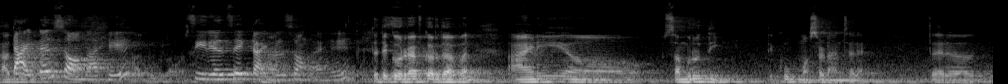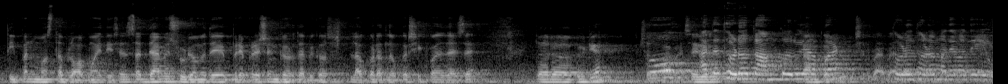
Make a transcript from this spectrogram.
हात टायटल सॉन्ग आहे. हा. सिरियलचं एक टायटल हा. सॉन्ग आहे. तर ते कोरिओग्राफ करतो आपण. आणि समृद्धी ते खूप मस्त डान्सर आहे. तर ती पण मस्त ब्लॉगमध्ये दिसेल. सध्या आम्ही स्टुडिओमध्ये प्रिपरेशन करतो बिकॉज लवकरात लवकर शिकवायला जायचं आहे तर भेटूया. हो आता थोडं काम करूया आपण. थोडं थोडं मध्ये मध्ये येऊ.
